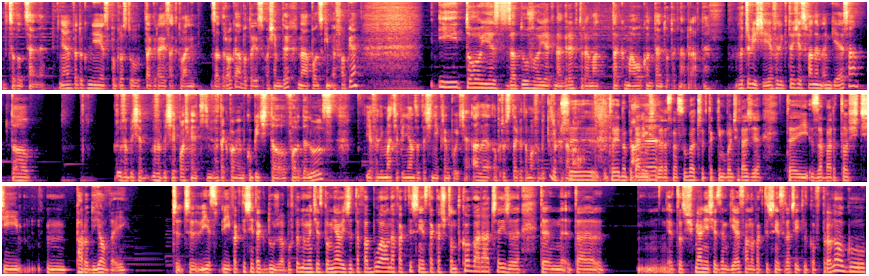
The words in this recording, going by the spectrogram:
co do ceny. Nie? Według mnie jest po prostu, ta gra jest aktualnie za droga, bo to jest 8 dych na polskim e-shopie i to jest za dużo jak na grę, która ma tak mało kontentu tak naprawdę. Rzeczywiście, jeżeli ktoś jest fanem MGS-a, to żeby się, żeby się pośmiać, że tak powiem, kupić to for the lulz. Jeżeli macie pieniądze, to się nie krępujcie, ale oprócz tego to może być trochę czy, za mało. To jedno pytanie ale... mi się teraz nasuwa, czy w takim bądź razie tej zawartości mm, parodiowej czy, czy jest jej faktycznie tak dużo? Bo w pewnym momencie wspomniałeś, że ta fabuła, ona faktycznie jest taka szczątkowa raczej, że ten, ta, to śmianie się z MGS, ono faktycznie jest raczej tylko w prologu,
